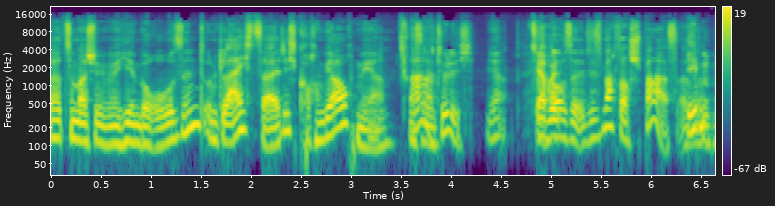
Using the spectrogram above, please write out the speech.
Äh, zum Beispiel, wenn wir hier im Büro sind und gleichzeitig kochen wir auch mehr. Also ah. natürlich, ja. Zu ja, Hause. Das macht auch Spaß. Also. Eben.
